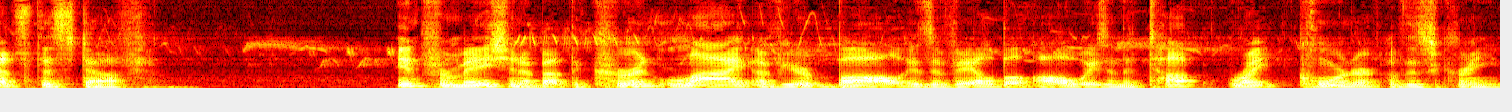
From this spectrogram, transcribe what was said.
That's the stuff. Information about the current lie of your ball is available always in the top right corner of the screen.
